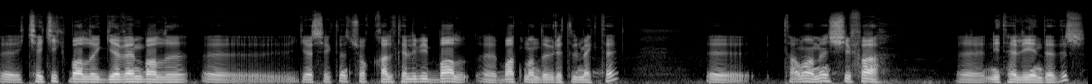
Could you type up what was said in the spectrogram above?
E, kekik balı, geven balı e, gerçekten çok kaliteli bir bal e, Batman'da üretilmekte. E, tamamen şifa e, niteliğindedir.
